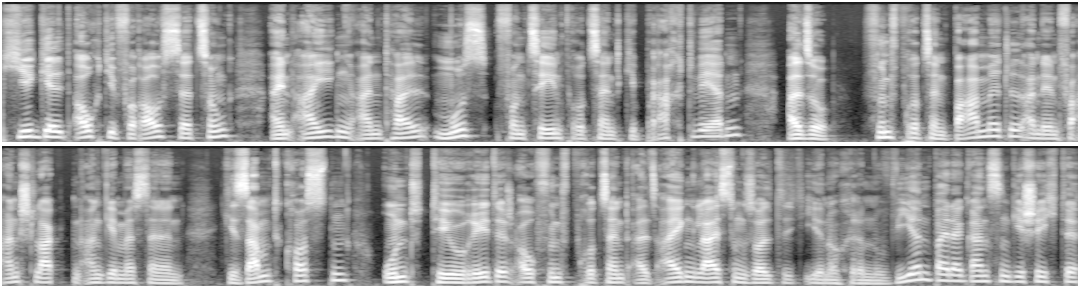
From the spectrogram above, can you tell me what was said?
Hier gilt auch die Voraussetzung, ein Eigenanteil muss von 10% gebracht werden, also 5% Barmittel an den veranschlagten angemessenen Gesamtkosten und theoretisch auch 5% als Eigenleistung solltet ihr noch renovieren bei der ganzen Geschichte.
